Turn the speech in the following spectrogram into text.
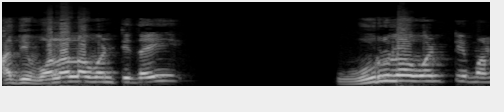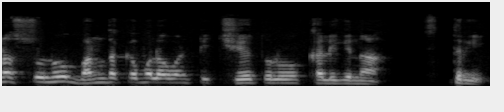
అది వలల వంటిదై ఉరుల వంటి మనస్సును బంధకముల వంటి చేతులు కలిగిన స్త్రీ.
